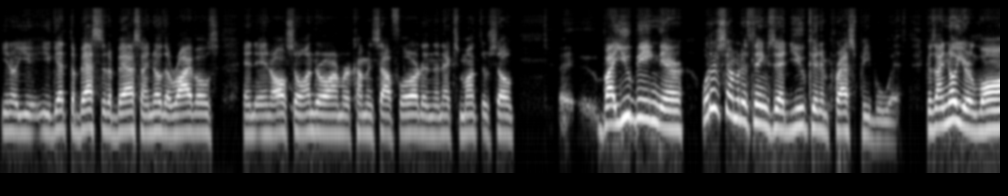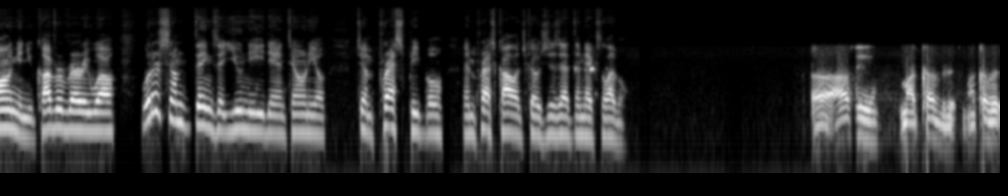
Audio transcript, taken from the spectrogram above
you know, you you get the best of the best. I know the rivals and and also Under Armour coming South Florida in the next month or so. Uh, by you being there, what are some of the things that you can impress people with? Because I know you're long and you cover very well. What are some things that you need, Antonio, to impress people, and impress college coaches at the next level? Uh, I'll see my coverage. My cover,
